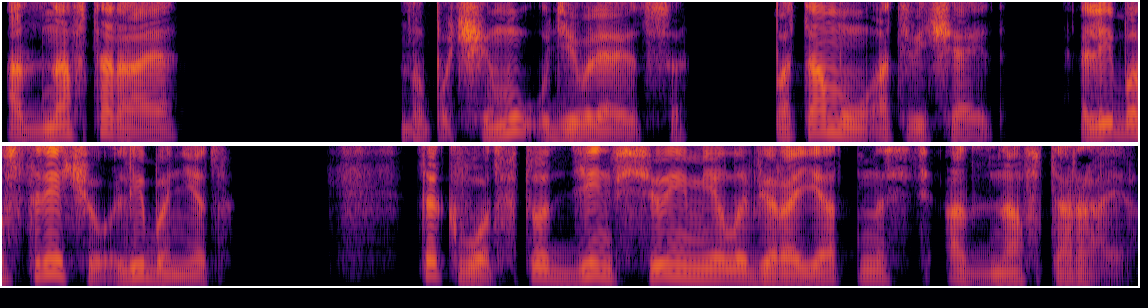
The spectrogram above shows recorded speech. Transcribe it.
одна вторая. Но почему, удивляются? Потому, отвечает, либо встречу, либо нет. Так вот, в тот день все имело вероятность одна вторая.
